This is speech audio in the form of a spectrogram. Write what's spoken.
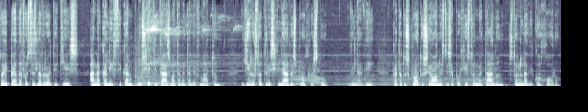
Στο υπέδαφος της Λευρωτικής ανακαλύφθηκαν πλούσια κοιτάσματα μεταλλευμάτων γύρω στο 3000 π.Χ., δηλαδή κατά τους πρώτους αιώνες της εποχής των μετάλλων στον ελλαδικό χώρο.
